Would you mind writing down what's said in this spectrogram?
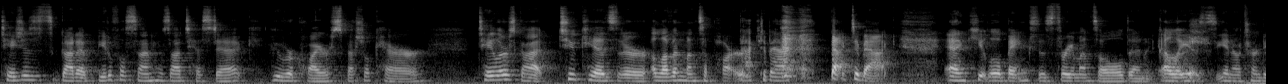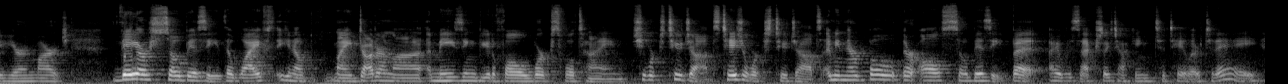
Tasia's got a beautiful son who's autistic, who requires special care. Taylor's got two kids that are 11 months apart. Back to back. back to back. And cute little Banks is three months old, and oh gosh. is, you know, turned a year in March. They are so busy. The wife, you know, my daughter in law, amazing, beautiful, works full time. She works two jobs. Tasia works two jobs. I mean, they're both, they're all so busy. But I was actually talking to Taylor today,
